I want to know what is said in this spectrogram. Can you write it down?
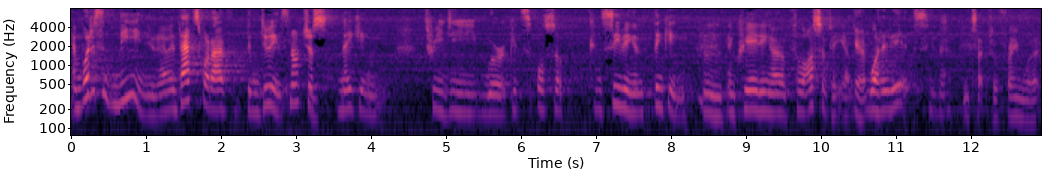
And what does it mean, you know? And that's what I've been doing. It's not just making 3D work, it's also conceiving and thinking mm. and creating a philosophy of Yeah. what it is, you know. Conceptual framework.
